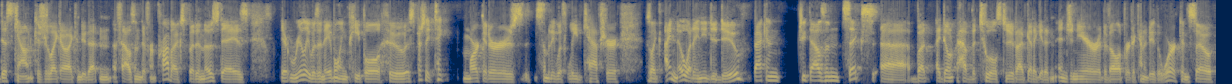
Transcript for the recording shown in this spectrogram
discount because you're like, oh, I can do that in a thousand different products. But in those days, it really was enabling people who, especially take marketers, somebody with lead capture, was like, I know what I need to do back in 2006, uh, but I don't have the tools to do it. I've got to get an engineer or a developer to kind of do the work. And so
